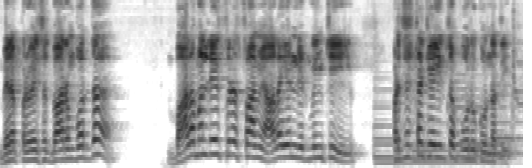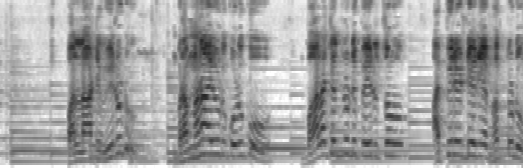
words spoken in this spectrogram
బిలప్రవేశ ద్వారం వద్ద బాలమల్లేశ్వర స్వామి ఆలయం నిర్మించి ప్రతిష్ట చేయించ పూనుకున్నది. పల్నాటి వీరుడు బ్రహ్మనాయుడు కొడుకు బాలచంద్రుడి పేరుతో అప్పిరెడ్డి అనే భక్తుడు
